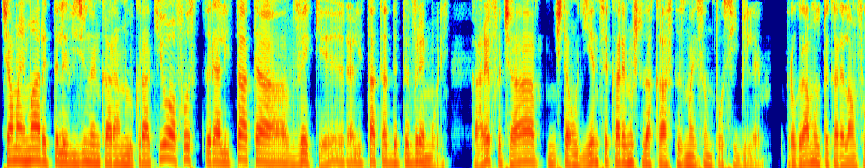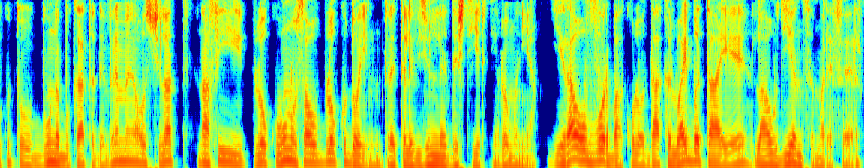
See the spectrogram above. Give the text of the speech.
Cea mai mare televiziune în care am lucrat eu a fost realitatea veche, realitatea de pe vremuri, care făcea niște audiențe care nu știu dacă astăzi mai sunt posibile. Programul pe care l-am făcut o bună bucată de vreme a oscilat în a fi locul 1 sau locul 2 între televiziunile de știri din România. Era o vorbă acolo, dacă luai bătaie, la audiență mă refer,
